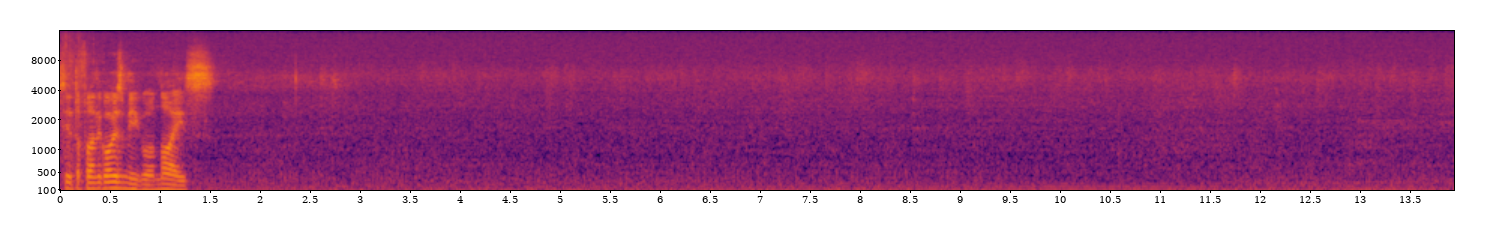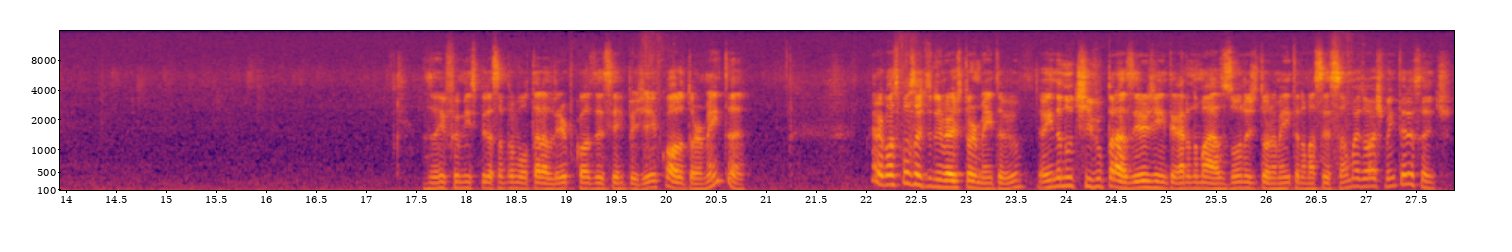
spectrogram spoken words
Você tá falando igual o Smigo, nós. Mas aí foi minha inspiração para voltar a ler por causa desse RPG. Qual? Do Tormenta? Cara, eu gosto bastante do universo de Tormenta, viu? Eu ainda não tive o prazer de entrar numa zona de Tormenta numa sessão, mas eu acho bem interessante.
